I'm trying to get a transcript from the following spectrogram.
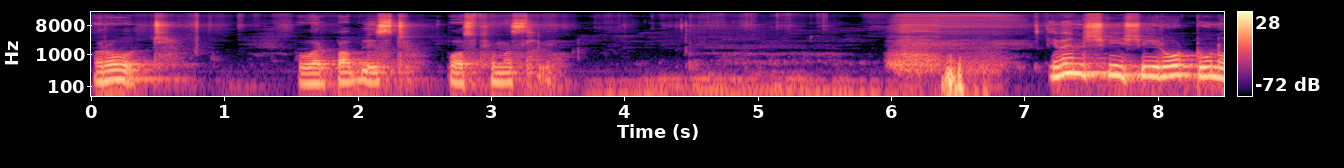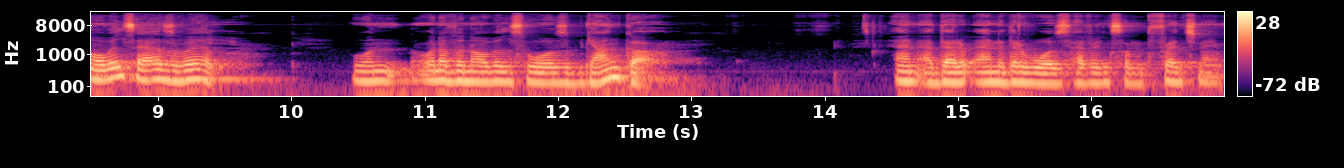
wrote were published posthumously. Even she, she wrote two novels as well. One, one of the novels was Bianca, and other, another was having some French name.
